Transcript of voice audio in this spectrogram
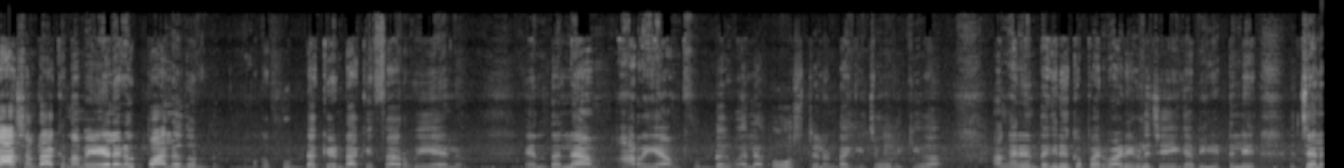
കാശുണ്ടാക്കുന്ന മേലകൾ പലതുണ്ട്. നമുക്ക് ഫുഡൊക്കെ ഉണ്ടാക്കി സെർവ് ചെയ്യാലോ എന്തെല്ലാം അറിയാം? ഫുഡ് വല്ല ഹോസ്റ്റൽ ഉണ്ടാക്കി ചോദിക്കുക. അങ്ങനെ എന്തെങ്കിലുമൊക്കെ പരിപാടികൾ ചെയ്യുക. വീട്ടിൽ ചില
